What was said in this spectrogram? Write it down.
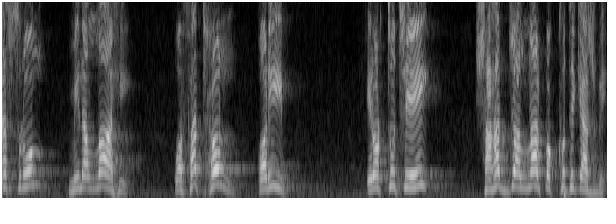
নাসরুম মিনাল্লাহি ওয়াফাতহন করিব। এর অর্থ হচ্ছে এই সাহায্য আল্লাহর পক্ষ থেকে আসবে।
